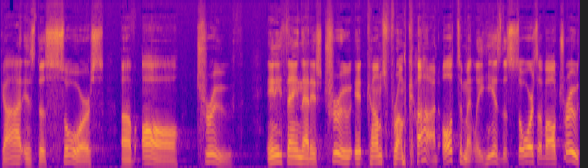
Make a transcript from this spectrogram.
God is the source of all truth. Anything that is true, it comes from God. Ultimately, He is the source of all truth.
